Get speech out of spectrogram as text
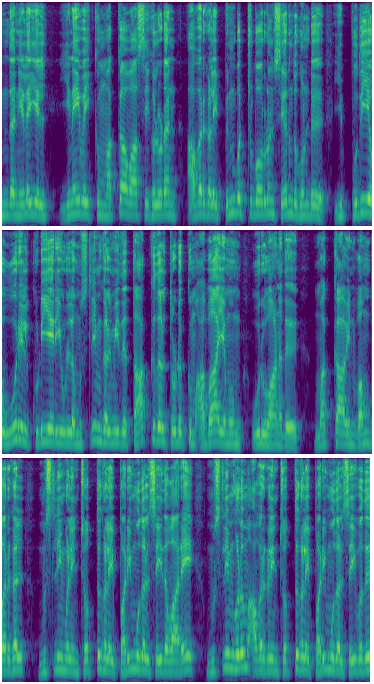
இந்த நிலையில் இணை வைக்கும் மக்காவாசிகளுடன் அவர்களை பின்பற்றுபவர்களும் சேர்ந்து கொண்டு இப்புதிய ஊரில் குடியேறியுள்ள முஸ்லிம்கள் மீது தாக்குதல் தொடுக்கும் அபாயமும் உருவானது. மக்காவின் வம்பர்கள் முஸ்லிம்களின் சொத்துக்களை பறிமுதல் செய்தவாறே முஸ்லிம்களும் அவர்களின் சொத்துக்களை பறிமுதல் செய்வது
